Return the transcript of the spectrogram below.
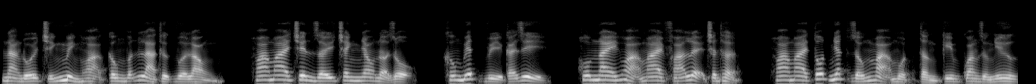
nàng đối chính mình họa công vẫn là thực vừa lòng, hoa mai trên giấy tranh nhau nở rộ, không biết vì cái gì, hôm nay họa mai phá lệ chân thật, hoa mai tốt nhất giống mạ một tầng kim quang dường như.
